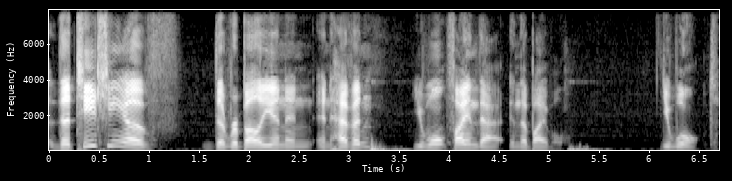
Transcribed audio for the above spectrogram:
The teaching of the rebellion in, in heaven, you won't find that in the Bible. You won't.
